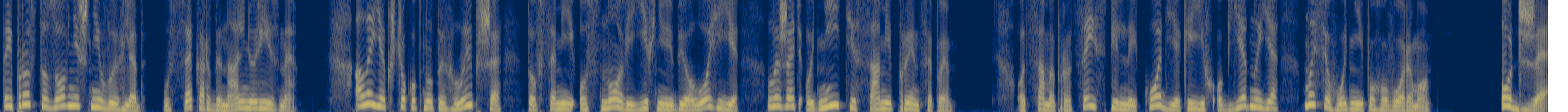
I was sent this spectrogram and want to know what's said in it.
та й просто зовнішній вигляд – усе кардинально різне. Але якщо копнути глибше, то в самій основі їхньої біології лежать одні й ті самі принципи. От саме про цей спільний код, який їх об'єднує, ми сьогодні й поговоримо. Отже,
